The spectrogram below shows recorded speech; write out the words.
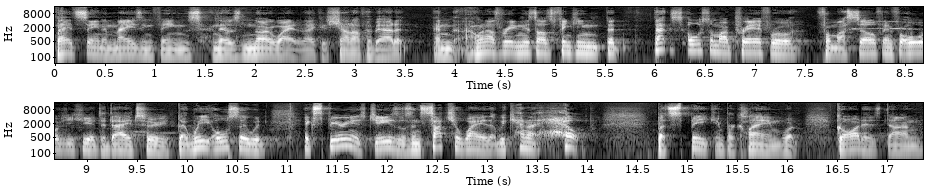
They had seen amazing things, and there was no way that they could shut up about it. And when I was reading this, I was thinking that That's also my prayer for, for myself and for all of you here today, too, that we also would experience Jesus in such a way that we cannot help but speak and proclaim what God has done,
